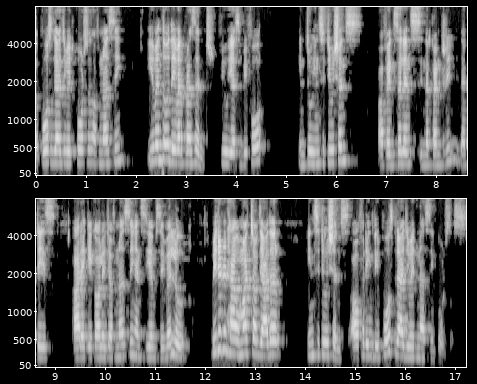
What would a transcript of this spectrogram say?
The postgraduate courses of nursing, even though they were present few years before, in two institutions of excellence in the country, that is RAK College of Nursing and CMC Vellore, we didn't have much of the other institutions offering the postgraduate nursing courses.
